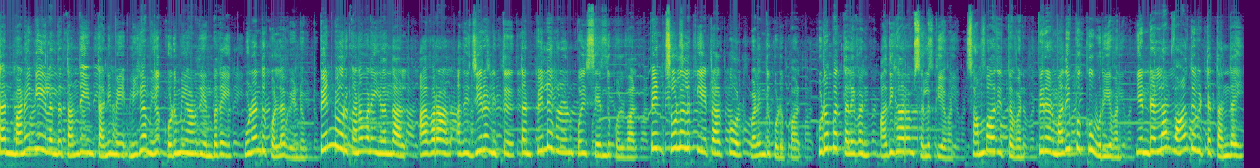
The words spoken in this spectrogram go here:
தன் மனைவியை இழந்த தந்தையின் தனிமை மிக மிக கொடுமையானது என்பதை உணர்ந்து கொள்ள வேண்டும். பெண் ஒரு கணவனை இழந்தால் அவரால் அதை ஜீரணித்து தன் பிள்ளைகளுடன் போய் சேர்ந்து கொள்வாள். பெண் சூழலுக்கு ஏற்றாற்போல் வளைந்து கொடுப்பாள். குடும்ப தலைவன் அதிகாரம் செலுத்தியவன் சம்பாதித்தவன் பிறர் மதிப்புக்கு உரியவன் என்றெல்லாம் வாழ்ந்துவிட்ட தந்தை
